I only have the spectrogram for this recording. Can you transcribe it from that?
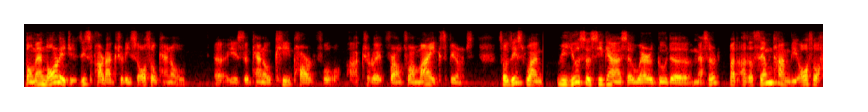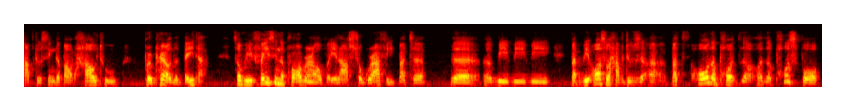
domain knowledge. This part actually is also kind of uh, is a kind of key part for actually from from my experience. So this one we use the CGAN as a very good uh, method, but at the same time we also have to think about how to prepare the data. So we're facing the problem of elastography, but uh, the uh, we, we we but we also have to uh, but all the po- the, the possible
